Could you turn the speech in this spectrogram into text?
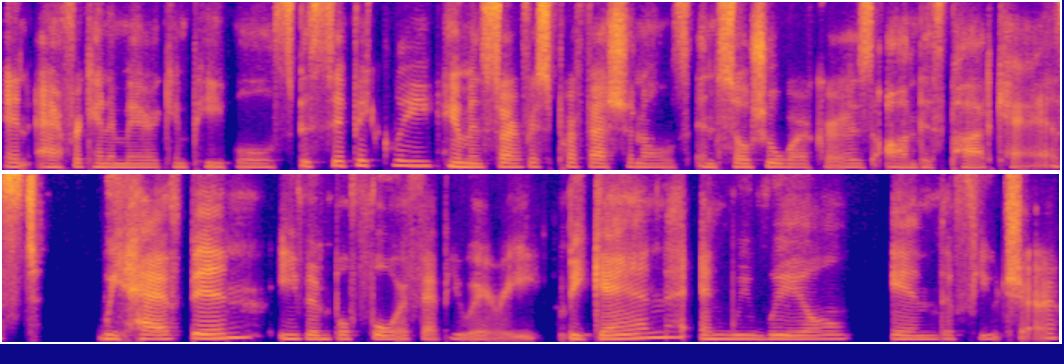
and African American people, specifically human service professionals and social workers, on this podcast. We have been even before February began, and we will in the future.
